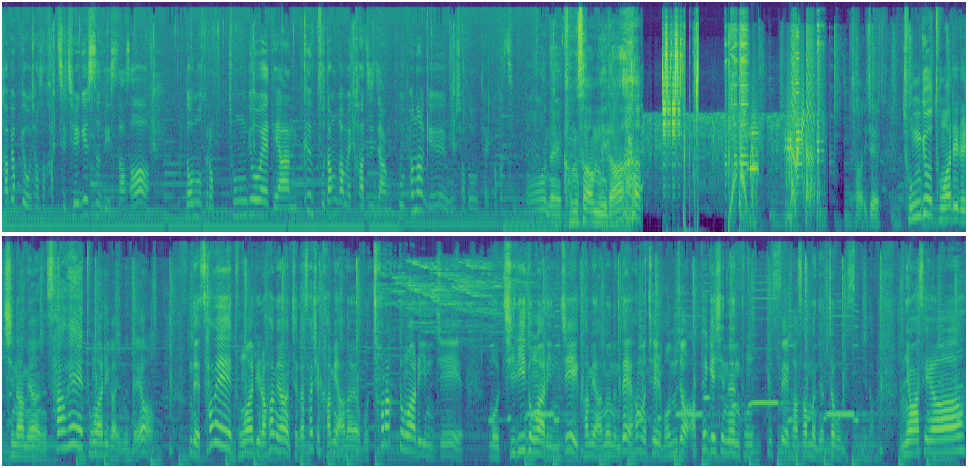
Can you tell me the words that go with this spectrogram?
가볍게 오셔서 같이 즐길 수도 있어서 너무 그런 종교에 대한 큰 부담감을 가지지 않고 편하게 오셔도 될 것 같습니다. 어, 네, 감사합니다. 자, 이제 종교 동아리를 지나면 사회 동아리가 있는데요. 근데 사회 동아리라 하면 제가 사실 감이 안 와요. 뭐 철학 동아리인지 뭐 지리 동아리인지 감이 안 오는데 한번 제일 먼저 앞에 계시는 동, 부스에 가서 한번 여쭤보겠습니다. 안녕하세요.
